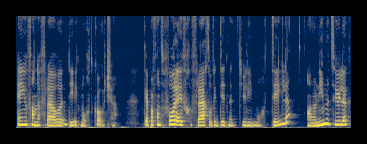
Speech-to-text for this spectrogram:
een van de vrouwen die ik mocht coachen. Ik heb er van tevoren even gevraagd of ik dit met jullie mocht delen anoniem natuurlijk.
